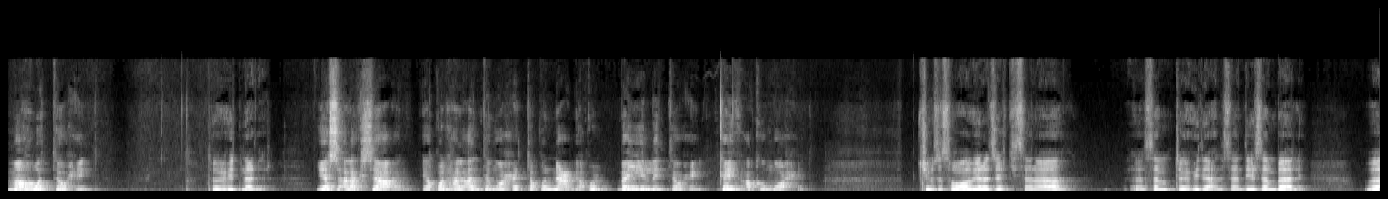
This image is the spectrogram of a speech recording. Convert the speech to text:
ما هو التوحيد؟ Tövhid nədir? يسألك سائل يقول هل أنت موحد؟ تقول نعم. يقول بين لي التوحيد. كيف أكون موحد؟ Kimsə sual verəcək ki sənə, sən tövhid əhlisən, deyirsən bəli. Və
